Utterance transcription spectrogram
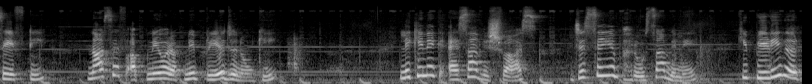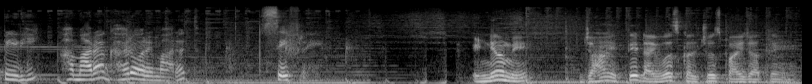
सेफ्टी ना सिर्फ़ अपने और अपने प्रियजनों की लेकिन एक ऐसा विश्वास जिससे ये भरोसा मिले कि पीढ़ी दर पीढ़ी हमारा घर और इमारत सेफ़ रहे। इंडिया में जहाँ इतने डाइवर्स कल्चर्स पाए जाते हैं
